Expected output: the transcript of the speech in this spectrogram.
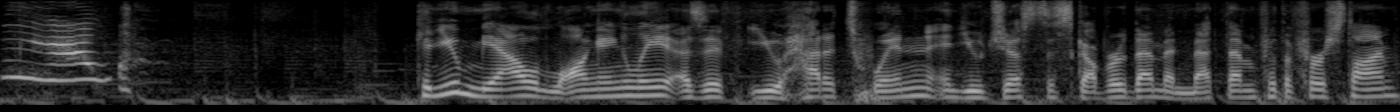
Meow. Can you meow longingly as if you had a twin and you just discovered them and met them for the first time?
